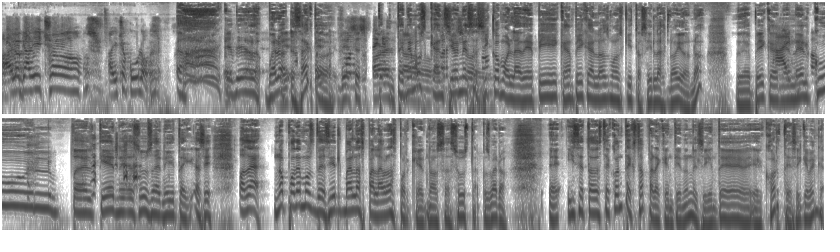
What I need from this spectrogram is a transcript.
Ah, lo que ha dicho. Ha dicho culo. ¡Ah! ¡Qué miedo! Bueno, exacto. This is parental- Tenemos canciones así como la de pican, pican los mosquitos. Sí, las han oído, ¿no? De pican en el culpa, él tiene su sanita. Así. O sea, no podemos decir malas palabras porque nos asusta. Pues bueno, eh, hice todo este contexto para que entiendan el siguiente eh, corte. Así que venga.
